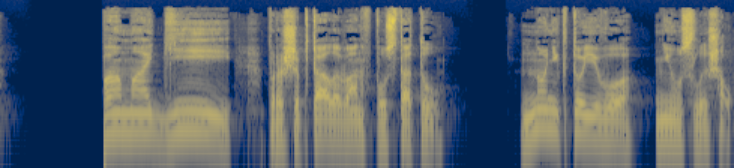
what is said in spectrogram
«Помоги!» — прошептал Иван в пустоту. Но никто его не услышал.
